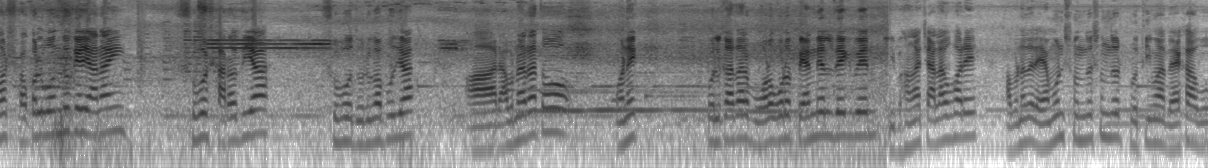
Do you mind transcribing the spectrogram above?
আমার সকল বন্ধুকে জানাই শুভ শারদীয়া, শুভ দুর্গাপূজা। আর আপনারা তো অনেক কলকাতার বড় বড় প্যান্ডেল দেখবেন, এই ভাঙা চালা ঘরে। আপনাদের এমন সুন্দর সুন্দর প্রতিমা দেখাবো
